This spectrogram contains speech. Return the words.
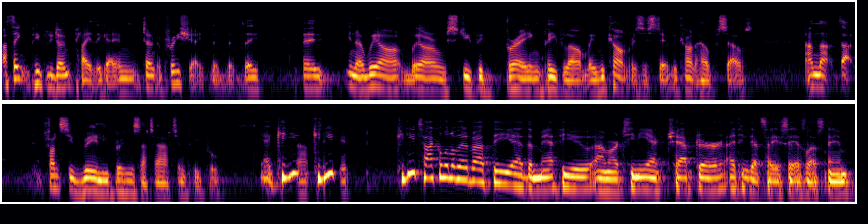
I think people who don't play the game don't appreciate. That, that they, uh, you know, we are we are all stupid, braying people, aren't we? We can't resist it. We can't help ourselves, and that that fantasy really brings that out in people. Yeah, can you uh, can you can you talk a little bit about the uh, the Matthew uh, Martiniak chapter? I think that's how you say his last name.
